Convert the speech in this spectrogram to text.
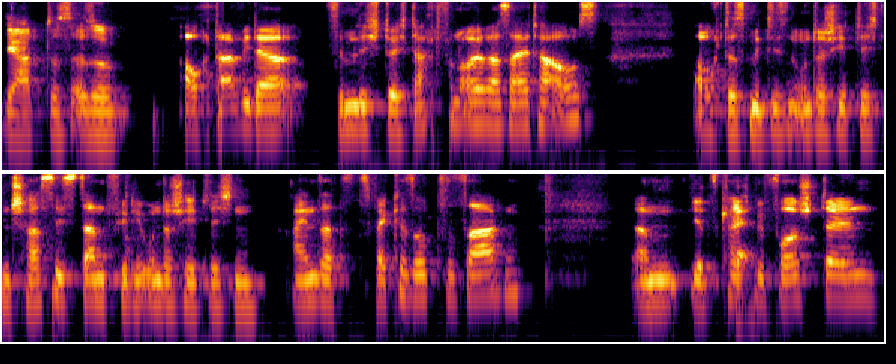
ja, das ist also auch da wieder ziemlich durchdacht von eurer Seite aus auch das mit diesen unterschiedlichen Chassis dann für die unterschiedlichen Einsatzzwecke sozusagen. Ähm, jetzt kann ja. ich mir vorstellen,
